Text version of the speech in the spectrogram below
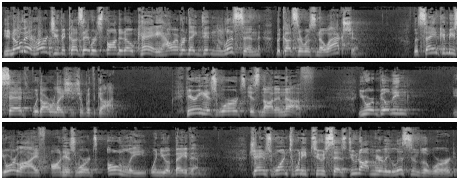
You know they heard you because they responded okay, however, they didn't listen because there was no action. The same can be said with our relationship with God. Hearing His words is not enough. You are building your life on His words only when you obey them. James 1:22 says, "Do not merely listen to the word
